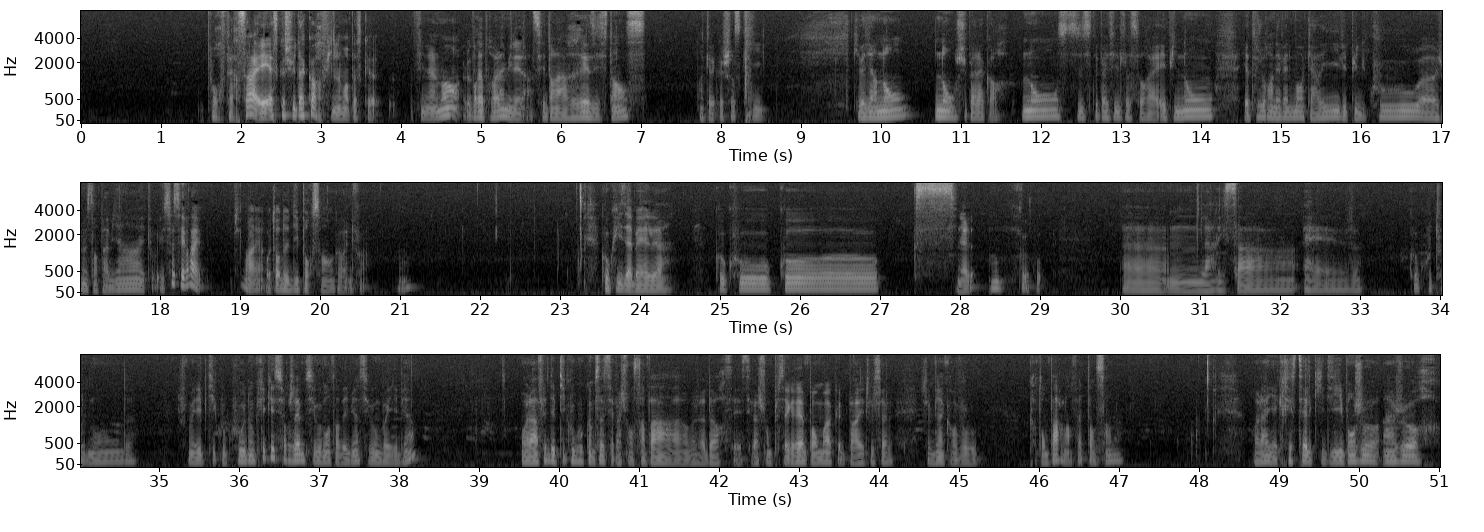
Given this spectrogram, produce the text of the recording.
pour faire ça? Et est-ce que je suis d'accord finalement? Parce que finalement, le vrai problème, il est là. C'est dans la résistance, dans quelque chose qui, qui va dire non, non, je suis pas d'accord. Non, si c'était pas ici, ça serait. Et puis non, il y a toujours un événement qui arrive, et puis du coup, euh, je me sens pas bien, et tout. Et ça, c'est vrai. C'est vrai, autour de 10%, encore une fois. Hein. Coucou Isabelle. Coucou, coucou. Sinel. Coucou. Euh, Larissa, Eve, coucou tout le monde. Je vous mets des petits coucous. Donc cliquez sur j'aime si vous m'entendez bien, si vous me voyez bien. Voilà, faites des petits coucous comme ça, c'est vachement sympa. Euh, moi j'adore, c'est vachement plus agréable pour moi que de parler tout seul. J'aime bien quand vous quand on parle en fait ensemble. Voilà, il y a Christelle qui dit bonjour, un jour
